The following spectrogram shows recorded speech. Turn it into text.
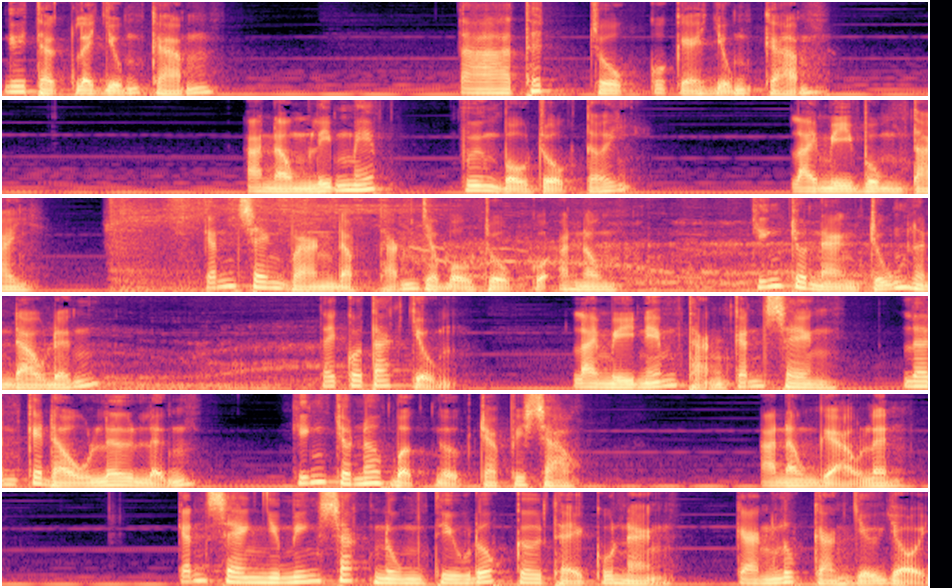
Ngươi thật là dũng cảm. Ta thích ruột của kẻ dũng cảm. Anh ông liếm mép, Vương bộ ruột tới. Lai Mi vung tay Cánh sen vàng đập thẳng vào bộ ruột của anh ông, Khiến cho nàng trúng lên đau đớn. Thấy có tác dụng, Lai Mi ném thẳng cánh sen Lên cái đầu lơ lửng, Khiến cho nó bật ngược ra phía sau. Anh ông gạo lên. Cánh sen như miếng sắt nung thiêu đốt cơ thể của nàng, Càng lúc càng dữ dội.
